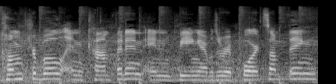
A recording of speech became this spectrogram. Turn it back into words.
comfortable and confident in being able to report something.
